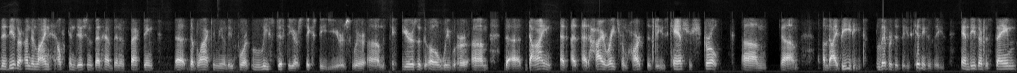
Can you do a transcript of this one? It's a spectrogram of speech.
th- these are underlying health conditions that have been affecting uh, the black community for at least 50 or 60 years. Where um, years ago we were um, uh, dying at, at, at high rates from heart disease, cancer, stroke, um, um, um, diabetes, liver disease, kidney disease. And these are the same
